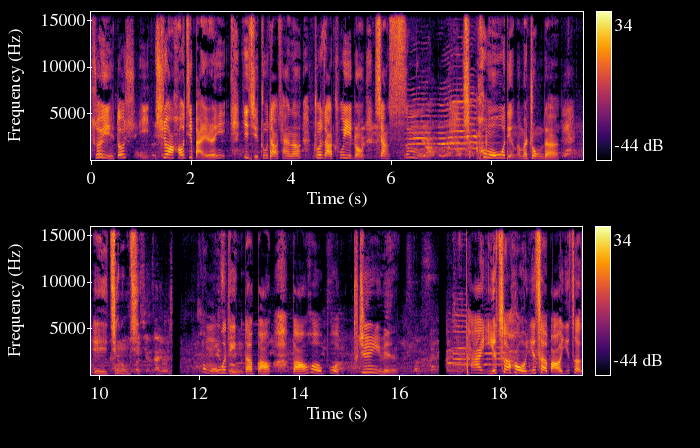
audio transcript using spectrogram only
所以都需需要好几百人一起铸造，才能铸造出一种像司母后母屋顶那么重的一青铜器。后母屋顶的薄薄厚不均匀，它一侧厚一侧薄，一侧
